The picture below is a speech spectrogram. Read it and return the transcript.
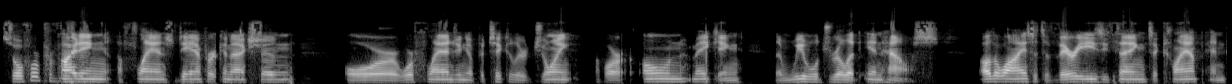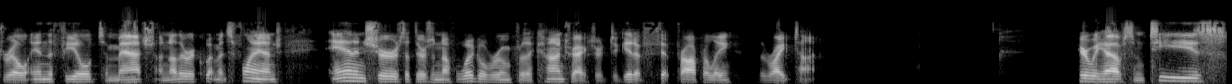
So if we're providing a flange damper connection or we're flanging a particular joint of our own making, then we will drill it in-house. Otherwise, it's a very easy thing to clamp and drill in the field to match another equipment's flange and ensures that there's enough wiggle room for the contractor to get it fit properly the right time. Here we have some T's,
